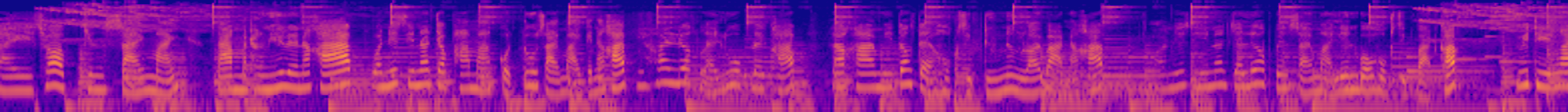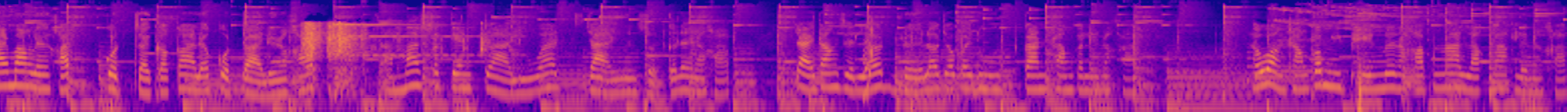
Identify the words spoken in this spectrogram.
ใครชอบกินสายไหม ตามมาทางนี้เลยนะครับ วันนี้ซีน่าจะพามากดตู้สายไหมกันนะครับ มีให้เลือกหลายรูปเลยครับ ราคามีตั้งแต่ 60ถึง100 บาทนะครับ วันนี้ซีน่าจะเลือกเป็นสายไหมเรนโบว์60 บาทครับ วิธีง่ายมากเลยครับ กดใส่กาก้าแล้วกดจ่ายเลยนะครับ สามารถสแกนจ่ายหรือว่าจ่ายเงินสดก็ได้นะครับ จ่ายตังเสร็จแล้วเดี๋ยวเราจะไปดูการทำกันเลยนะครับ ระหว่างทำก็มีเพลงด้วยนะครับ น่ารักมากเลยนะครับ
